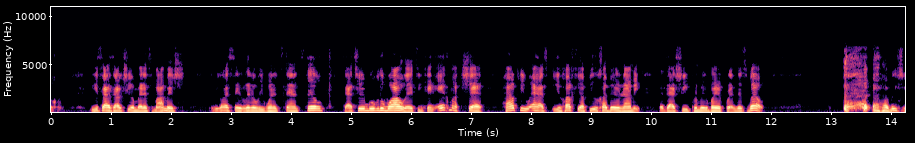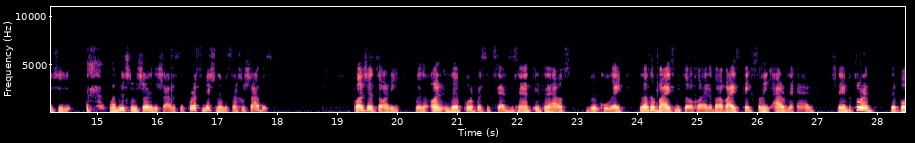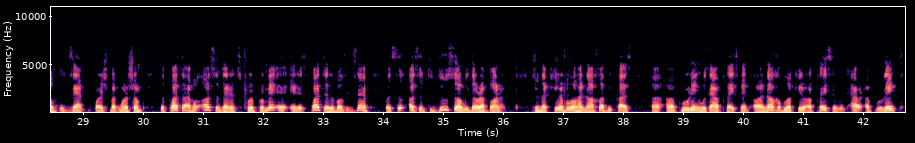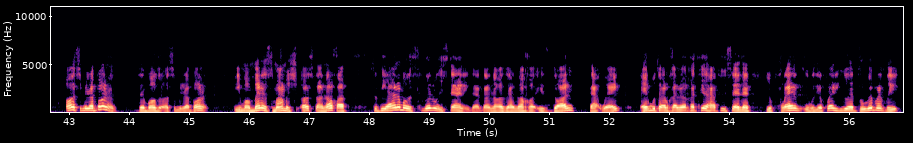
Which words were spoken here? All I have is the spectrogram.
Yisrael actually omedes mamish. If you're going to say literally when it stands still, that's to remove the wallet. In how can you ask that that be permitted by a friend as well? My Mishnah Rishon of the Shabbos, the first Mishnah of Masechah Shabbos. Pasha Tani, when the, un, the poor person extends his hand into the house, the kulei, the other buys mitocha, and the Balabais takes something out of the hand, Shnei Baturim. They're both exempt. First, Bagmarsham, the pata also that it's per, permit it is pata they're both exempt, but still also to do so midarabana. So nakir below hanacha because uh, uprooting without placement, or hanacha below kir or placement without uprooting, also midarabana. They're both also midarabana. The momentus mamish also hanacha. So the animal is literally standing. That the hanacha is done that way. And how can you say that your friend with your friend you do that deliberately?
